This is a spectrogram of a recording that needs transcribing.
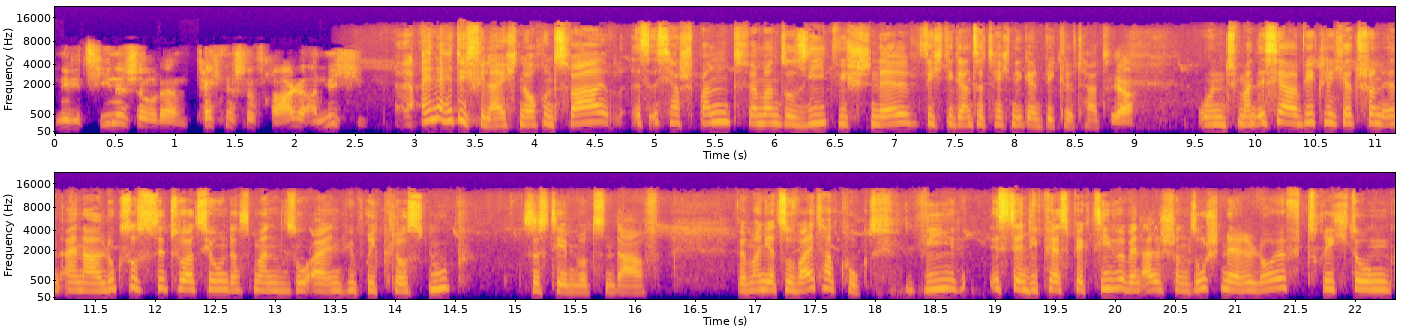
medizinische oder technische Frage an mich? Eine hätte ich vielleicht noch. Und zwar, es ist ja spannend, wenn man so sieht, wie schnell sich die ganze Technik entwickelt hat. Ja. Und man ist ja wirklich jetzt schon in einer Luxussituation, dass man so ein Hybrid-Closed-Loop-System nutzen darf. Wenn man jetzt so weiter guckt, wie ist denn die Perspektive, wenn alles schon so schnell läuft, Richtung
